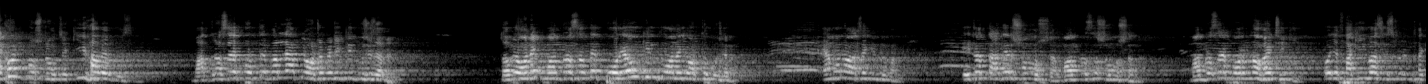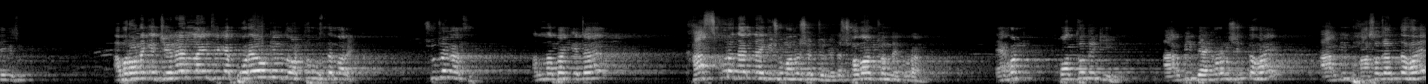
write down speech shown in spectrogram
এখন প্রশ্ন হচ্ছে, কীভাবে বুঝবে মাদ্রাসায় পড়তে পারলে আপনি অটোমেটিকলি বুঝে যাবেন। তবে অনেক মাদ্রাসাতে পড়েও কিন্তু অনেক অর্থ বোঝে না। এমনও আছে কিন্তু মানুষ। এটা তাদের সমস্যা, মাদ্রাসার সমস্যা না। মাদ্রাসায় পড়ানো হয় ঠিকই, ওই যে ফাঁকিবাস স্টুডেন্ট থাকে কিছু। আবার অনেকে জেনারেল লাইন থেকে পড়েও কিন্তু অর্থ বুঝতে পারে। সুযোগ আছে। আল্লাহ পাক এটা খাস করে দেন নাই কিছু মানুষের জন্য, এটা সবার জন্য কোরআন। এখন পদ্ধতি কি? আরবি ব্যাকরণ শিখতে হয়, আরবি ভাষা জানতে হয়,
